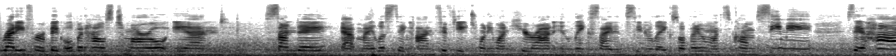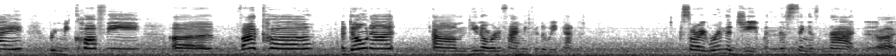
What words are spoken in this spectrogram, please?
ready for a big open house tomorrow and Sunday at my listing on 5821 Huron in Lakeside in Cedar Lake. So if anyone wants to come see me, say hi, bring me coffee, uh, vodka, a donut, um, you know where to find me for the weekend. Sorry, we're in the Jeep and this thing is not uh,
